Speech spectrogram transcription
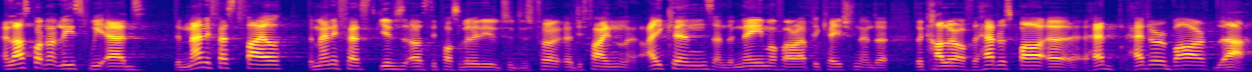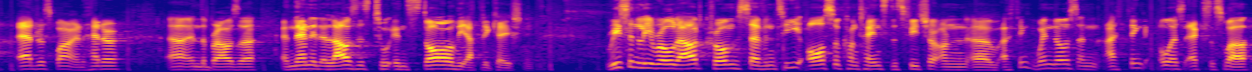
And last but not least, we add the manifest file. The manifest gives us the possibility to defer, uh, define icons and the name of our application and the, the color of the headers bar, uh, head, header bar, blah, address bar and header uh, in the browser, and then it allows us to install the application. Recently rolled out, Chrome 7t also contains this feature on, uh, I think, Windows and I think OS X as well,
